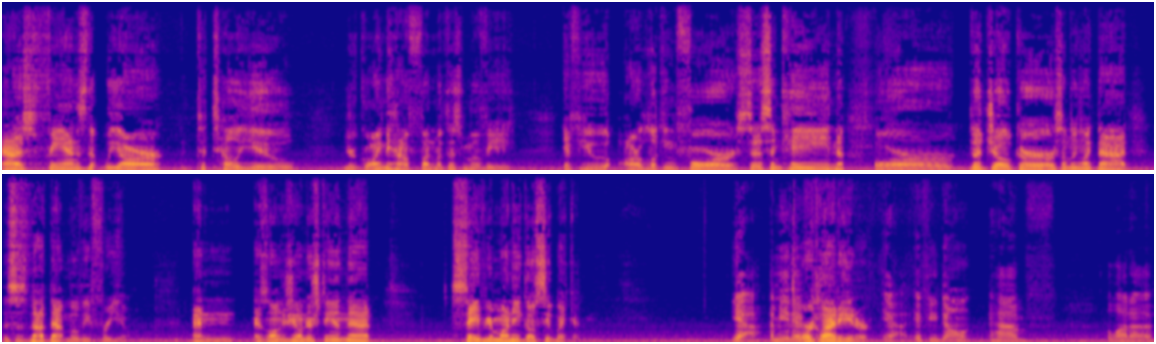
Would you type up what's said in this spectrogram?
as fans that we are, to tell you, you're going to have fun with this movie. If you are looking for Citizen Kane or The Joker or something like that, this is not that movie for you. And as long as you understand that, save your money, go see Wicked Yeah, I mean, if or you- Gladiator. yeah, if you don't have a lot of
